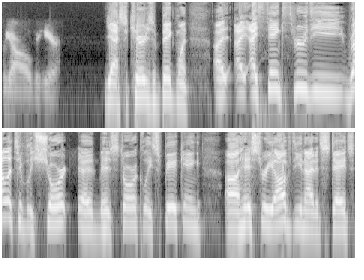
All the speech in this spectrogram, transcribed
we are over here. Yeah, security is a big one. I, I, I, think through the relatively short, uh, historically speaking, uh, history of the United States,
